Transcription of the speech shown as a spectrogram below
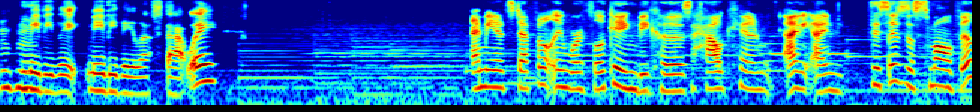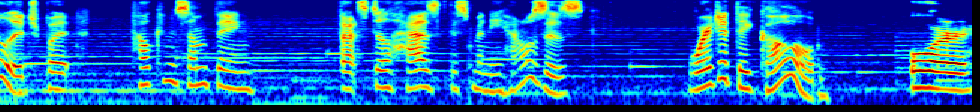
Mhm. Maybe they maybe they left that way. I mean, it's definitely worth looking because how can I mean, I this is a small village, but how can something that still has this many houses, where did they go? Or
